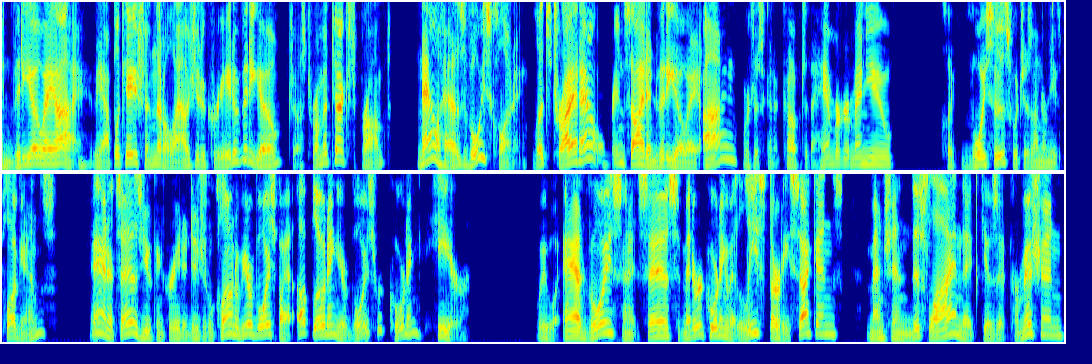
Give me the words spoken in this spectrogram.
InVideo AI, the application that allows you to create a video just from a text prompt, now has voice cloning. Let's try it out. Inside InVideo AI, we're just going to come up to the hamburger menu, click Voices, which is underneath plugins, and it says you can create a digital clone of your voice by uploading your voice recording here. We will add voice, and it says submit a recording of at least 30 seconds, mention this line that gives it permission,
